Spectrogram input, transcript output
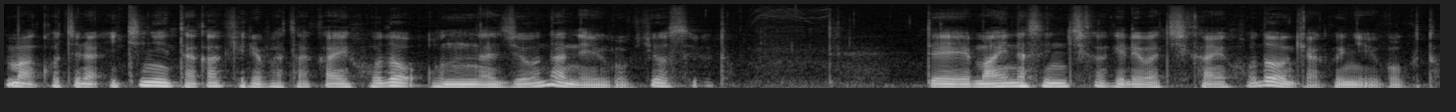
まあ、こちら1に高ければ高いほど同じような値動きをすると。でマイナスに近ければ近いほど逆に動くと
